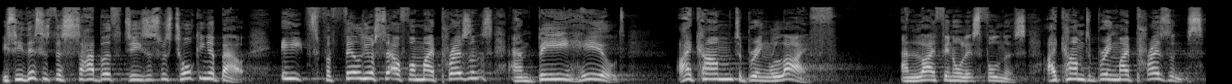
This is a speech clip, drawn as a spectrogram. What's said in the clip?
You see, this is the Sabbath Jesus was talking about. Eat, fulfill yourself on my presence, and be healed. I come to bring life and life in all its fullness. I come to bring my presence,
